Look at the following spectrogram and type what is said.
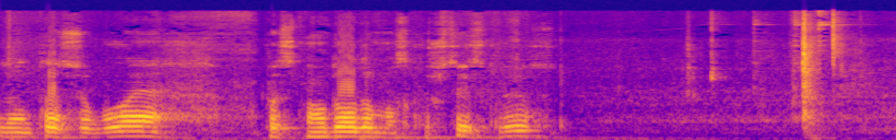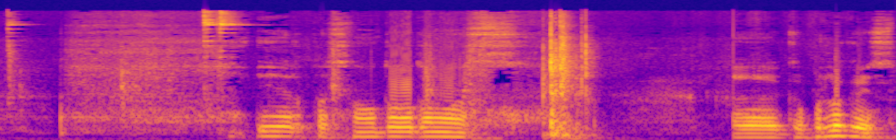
Lenta subuoja, pasinaudodamas karštais klius. ir pasinaudodamas gabaliukais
